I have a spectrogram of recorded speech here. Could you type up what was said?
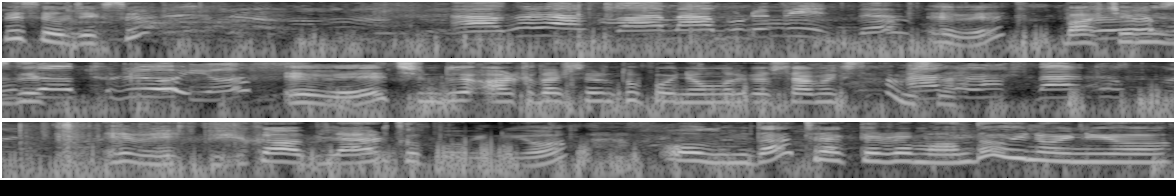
Ne söyleyeceksin? Arkadaşlar ben burada bindim. Evet. Bahçemizde. Burada oturuyoruz. Evet. Şimdi arkadaşların top oynuyor. Onları göstermek ister misin? Arkadaşlar top oynuyor. Evet. Büyük abiler top oynuyor. Oğlum da traktör romanda oyun oynuyor.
